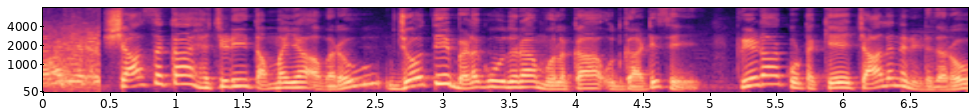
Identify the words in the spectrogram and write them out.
ಮಹನೀಯರು ಶಾಸಕ ಎಚ್ ಡಿ ತಮ್ಮಯ್ಯ ಅವರು ಜ್ಯೋತಿ ಬೆಳಗುವುದರ ಮೂಲಕ ಉದ್ಘಾಟಿಸಿ ಕ್ರೀಡಾಕೂಟಕ್ಕೆ ಚಾಲನೆ ನೀಡಿದರು.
